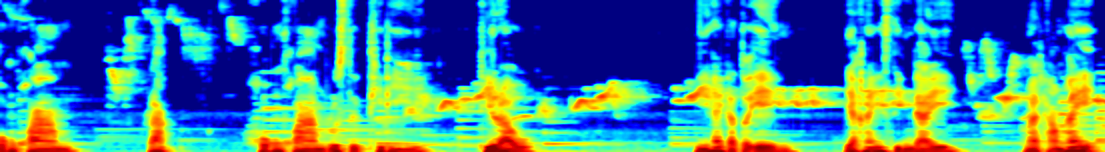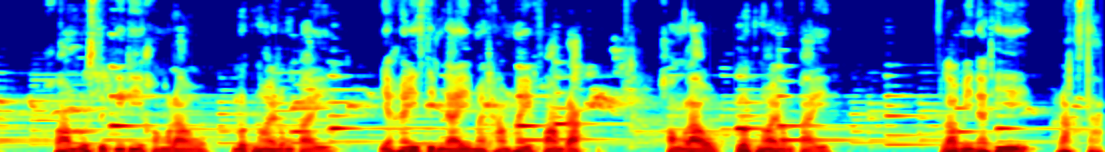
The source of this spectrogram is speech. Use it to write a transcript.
คงความรัก คงความรู้สึกที่ดีที่เรา มีให้กับตัวเอง อย่าให้สิ่งใด มาทำให้ความรู้สึกดีๆ ของเราลดน้อยลงไป อย่าให้สิ่งใดมาทำให้ความรักของเราลดน้อยลงไป เรามีหน้าที่รักษา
